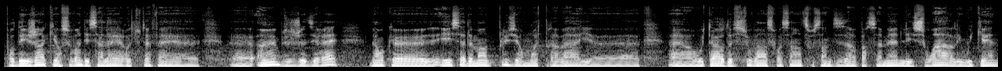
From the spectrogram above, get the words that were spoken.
pour des gens qui ont souvent des salaires tout à fait euh humbles, je dirais. Donc, euh, et ça demande plusieurs mois de travail euh, à hauteur de souvent 60-70 heures par semaine, les soirs, les week-ends.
